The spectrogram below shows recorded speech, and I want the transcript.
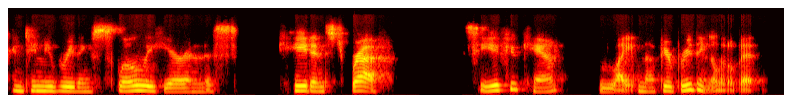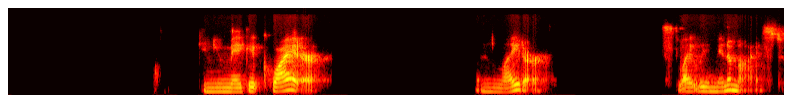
continue breathing slowly here in this cadenced breath, see if you can't lighten up your breathing a little bit. Can you make it quieter and lighter, slightly minimized?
